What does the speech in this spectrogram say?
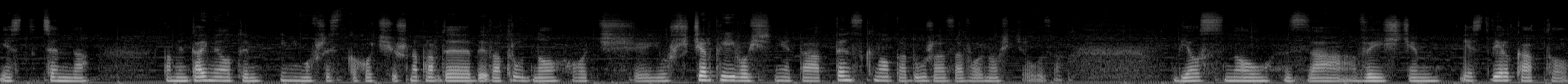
jest cenna. Pamiętajmy o tym i mimo wszystko, choć już naprawdę bywa trudno, choć już cierpliwość nie ta tęsknota duża za wolnością, za wiosną, za wyjściem jest wielka, to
